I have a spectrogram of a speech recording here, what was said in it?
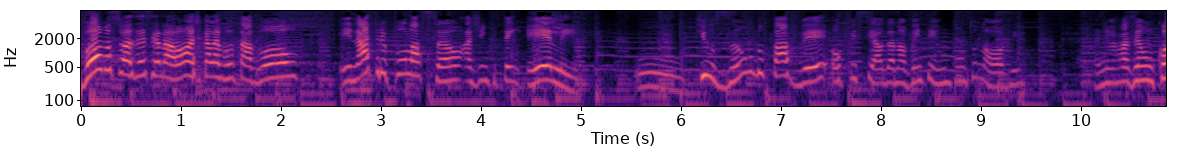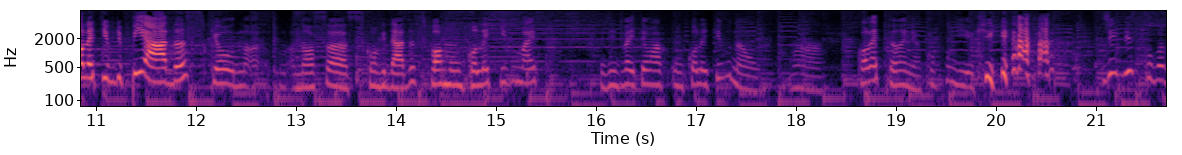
Vamos fazer esse analógica, levantar voo. E na tripulação a gente tem ele, o tiozão do pavê oficial da 91.9. A gente vai fazer um coletivo de piadas, o, no- nossas convidadas formam um coletivo, mas a gente vai ter uma- um coletivo, não, uma coletânea, confundi aqui. gente, desculpa,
